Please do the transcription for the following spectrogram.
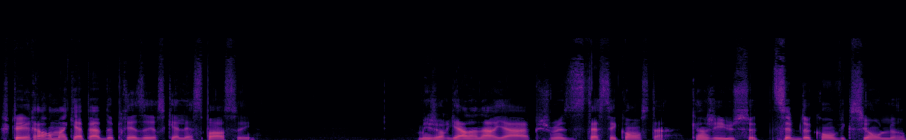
J'étais rarement capable de prédire ce qui allait se passer, mais je regarde en arrière puis je me dis c'est assez constant quand j'ai eu ce type de conviction-là,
